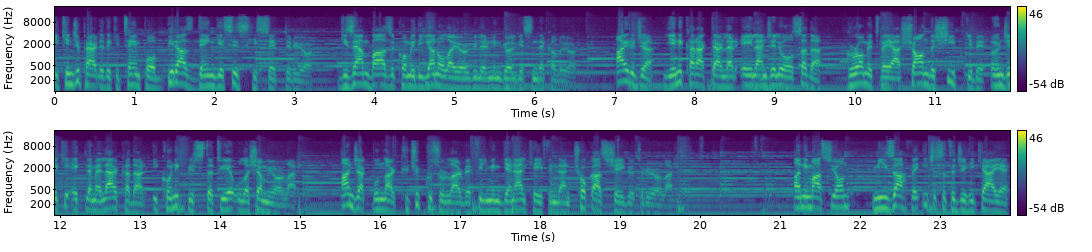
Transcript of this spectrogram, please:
İkinci perdedeki tempo biraz dengesiz hissettiriyor. Gizem bazı komedi yan olay örgülerinin gölgesinde kalıyor. Ayrıca yeni karakterler eğlenceli olsa da Gromit veya Shaun the Sheep gibi önceki eklemeler kadar ikonik bir statüye ulaşamıyorlar. Ancak bunlar küçük kusurlar ve filmin genel keyfinden çok az şey götürüyorlar. Animasyon, mizah ve iç ısıtıcı hikaye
